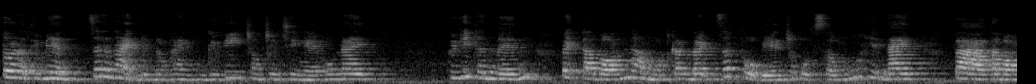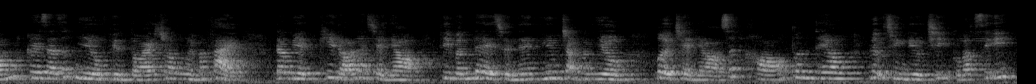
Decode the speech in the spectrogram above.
Tôi là Thúy Miền, rất hân hạnh được đồng hành cùng quý vị trong chương trình ngày hôm nay. Quý vị thân mến, bệnh táo bón là một căn bệnh rất phổ biến trong cuộc sống hiện nay và táo bón gây ra rất nhiều phiền toái cho người mắc phải. Đặc biệt khi đó là trẻ nhỏ thì vấn đề trở nên nghiêm trọng hơn nhiều bởi trẻ nhỏ rất khó tuân theo liệu trình điều trị của bác sĩ.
